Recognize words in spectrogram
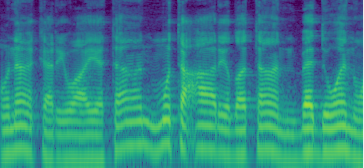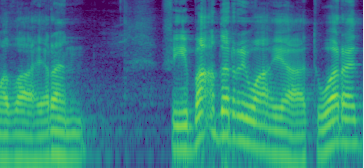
هناك روايتان متعارضتان بدوا وظاهرا في بعض الروايات ورد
